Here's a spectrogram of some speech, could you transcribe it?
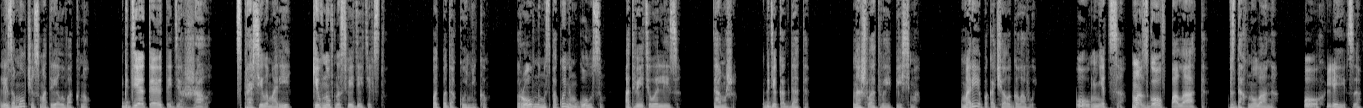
Лиза молча смотрела в окно. «Где ты это держала?» — спросила Мария, кивнув на свидетельство. Под подоконником, ровным и спокойным голосом ответила Лиза. Там же, где когда-то нашла твои письма. Мария покачала головой. «Умница! Мозгов палата!» — вздохнула она. «Ох, Лиза,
